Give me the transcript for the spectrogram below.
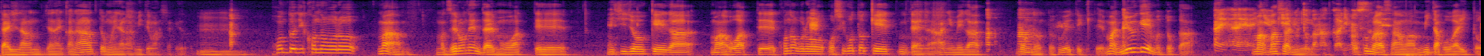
大事なんじゃないかなって思いながら見てましたけど。うん。本当にこの頃、まあ、まあ0年代も終わって日常系がまあ終わってこの頃お仕事系みたいなアニメがどんどんと増えてきてまあニューゲームとかはいはいはい。まあまさにとかなんかありました奥ね村さんは見た方がいいと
